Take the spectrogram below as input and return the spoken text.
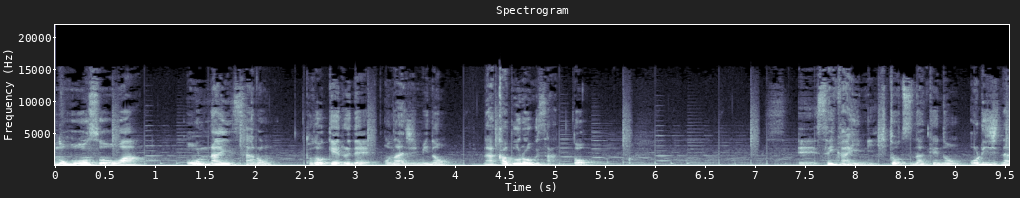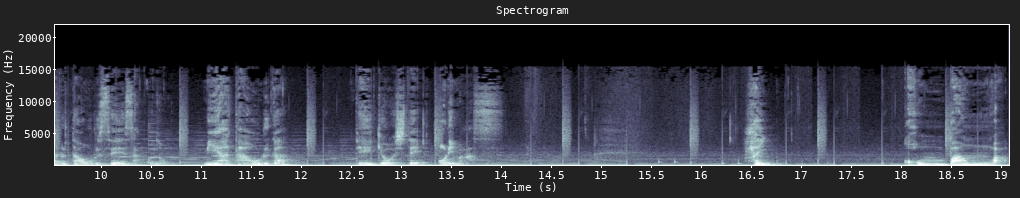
の放送はオンラインサロン届けるでおなじみの中ブログさんと、えー世界に一つだけのオリジナルタオル制作のミヤタオルが提供しております。はい。こんばんは。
